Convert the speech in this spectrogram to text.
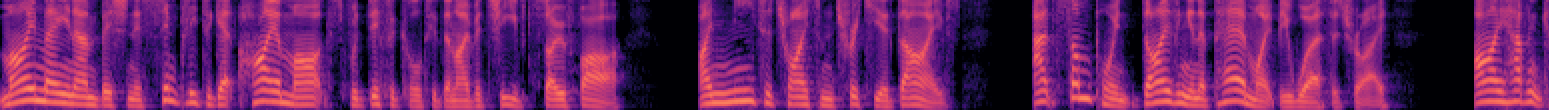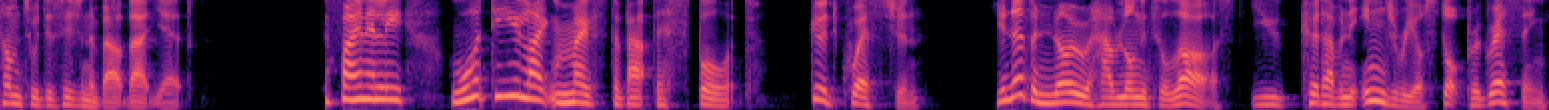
my main ambition is simply to get higher marks for difficulty than I've achieved so far. I need to try some trickier dives. At some point, diving in a pair might be worth a try. I haven't come to a decision about that yet. Finally, what do you like most about this sport? Good question. You never know how long it'll last. You could have an injury or stop progressing.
